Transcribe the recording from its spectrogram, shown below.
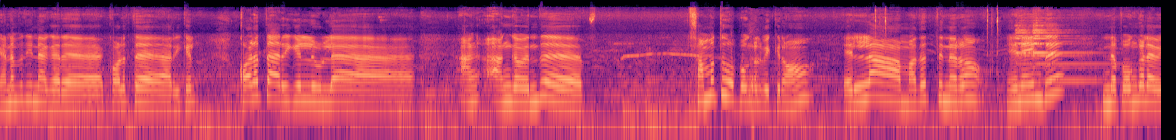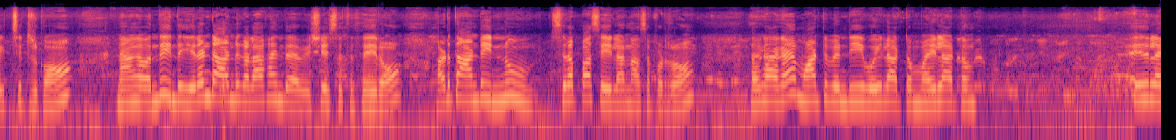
கணபதி நகர் குளத்த அருகில் குளத்து அருகில் உள்ள அங் அங்கே வந்து சமத்துவ பொங்கல் வைக்கிறோம். எல்லா மதத்தினரும் இணைந்து இந்த பொங்கலை வச்சிட்ருக்கோம். நாங்கள் வந்து இந்த இரண்டு ஆண்டுகளாக இந்த விசேஷத்தை செய்கிறோம் அடுத்த ஆண்டு இன்னும் சிறப்பாக செய்யலான்னு ஆசைப்படுறோம். அதுக்காக மாட்டு வண்டி ஒயிலாட்டம் மயிலாட்டம் இதில்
